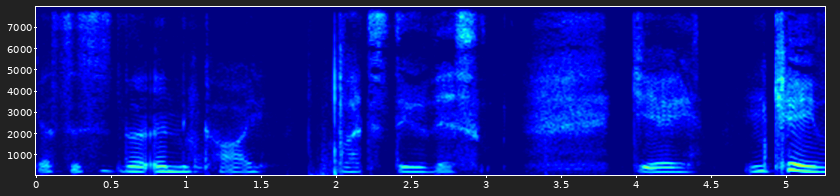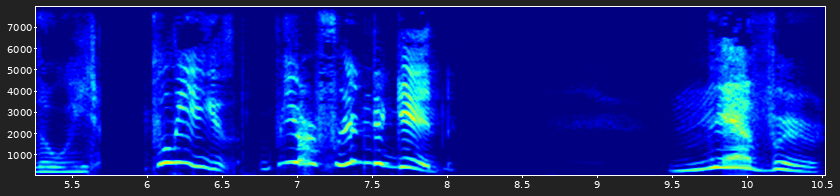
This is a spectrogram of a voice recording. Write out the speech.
Guess this is the end, Kai. Let's do this. Okay. Okay, Lloyd. Please, be our friend again. Never.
